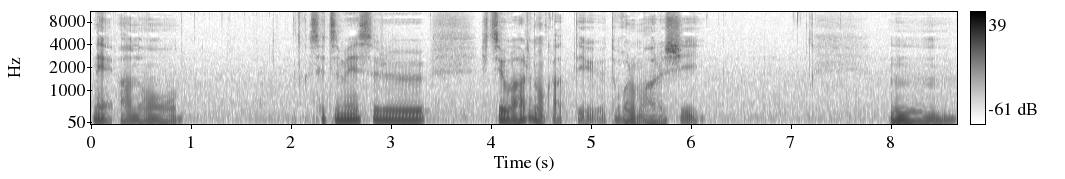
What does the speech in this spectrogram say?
ねあの説明する必要があるのかっていうところもあるしうん。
